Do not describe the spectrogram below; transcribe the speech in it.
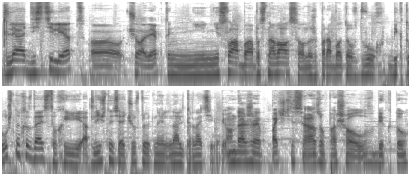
Для 10 лет э, человек-то не, не слабо обосновался, он уже поработал в двух бигтушных издательствах и отлично себя чувствует на, на альтернативе. Он даже почти сразу пошел в Two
